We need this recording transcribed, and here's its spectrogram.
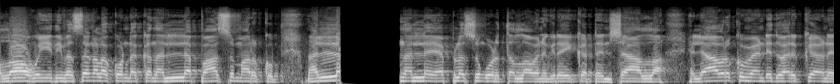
അള്ളാഹു ഈ ദിവസങ്ങളെ കൊണ്ടൊക്കെ നല്ല പാസ് മാർക്കും. നല്ല നല്ല എ പ്ലസും കൊടുത്ത് അള്ളാഹു അനുഗ്രഹിക്കട്ടെ ഇൻഷാ അല്ല എല്ലാവർക്കും വേണ്ടി ദ്വാരക്കുകയാണ്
